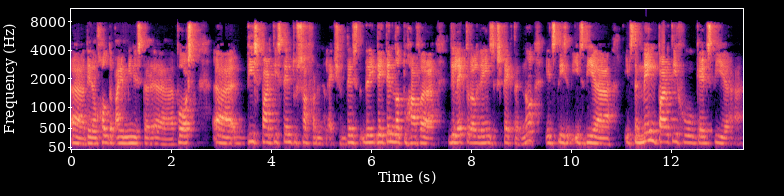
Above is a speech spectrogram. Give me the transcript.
uh, they don't hold the prime minister uh, post these parties tend to suffer in election. They, they tend not to have uh, the electoral gains expected. No, it's the it's the uh, it's the main party who gets the uh,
